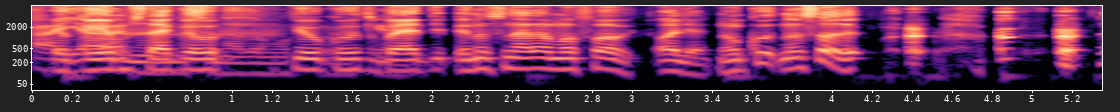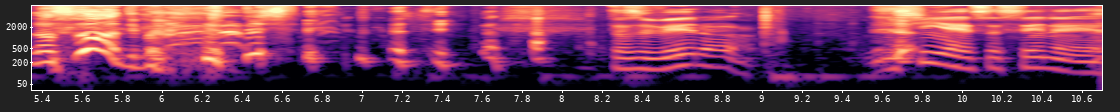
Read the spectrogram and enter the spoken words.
Ah, eu yeah, queria mostrar não que, eu, que eu curto bem, tipo, eu não sou nada homofóbico. Olha, não, curto, não sou. Não sou, tipo. Estás a ver? Oh. Mas sim, é essa cena, é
